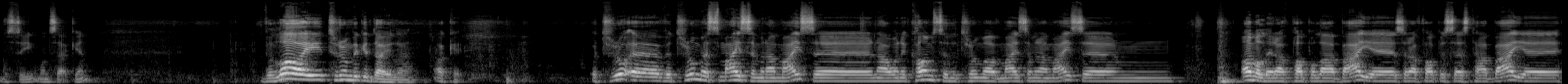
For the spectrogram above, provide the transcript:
We'll see. One second. V'loy trum. Okay. The uh, trumas meiser and meiser. Now, when it comes to the truma of meiser and meiser. Amalei Rav Papa la Abaye, so Rav Papa says to Abaye,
